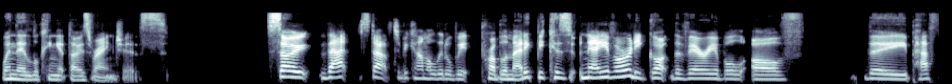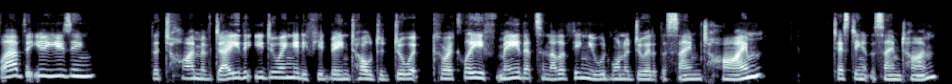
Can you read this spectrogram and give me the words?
when they're looking at those ranges. So that starts to become a little bit problematic because now you've already got the variable of the path lab that you're using, the time of day that you're doing it. If you'd been told to do it correctly, if me, that's another thing. You would want to do it at the same time, testing at the same time.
